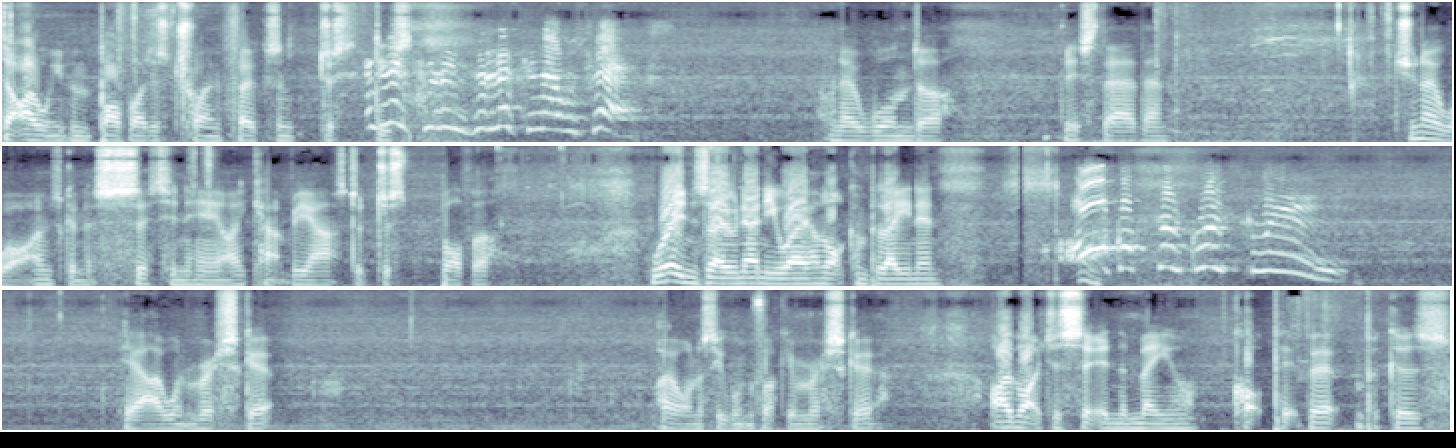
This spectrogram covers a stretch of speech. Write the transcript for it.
That I won't even bother, I just try and focus and just It literally is a literal chest. Oh, no wonder it's there then. Do you know what? I'm just going to sit in here. I can't be asked to just bother. We're in zone anyway. I'm not complaining. Oh, I got so close to it! Yeah, I wouldn't risk it. I honestly wouldn't fucking risk it. I might just sit in the main cockpit bit because...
